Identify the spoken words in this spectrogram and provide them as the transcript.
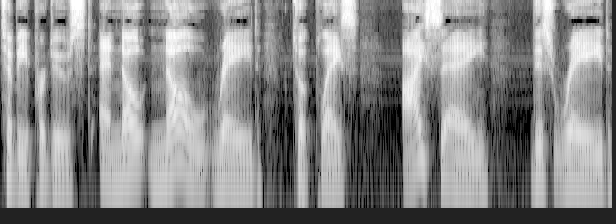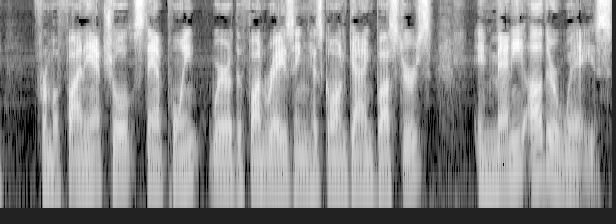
to be produced, and no no raid took place. I say this raid from a financial standpoint, where the fundraising has gone gangbusters, in many other ways,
